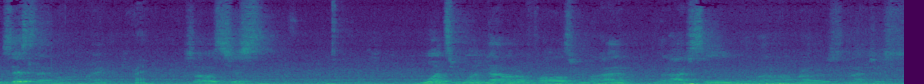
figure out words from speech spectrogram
exist that long, right? Right. So it's just once one domino falls from what I that I've seen with a lot of my brothers, not just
